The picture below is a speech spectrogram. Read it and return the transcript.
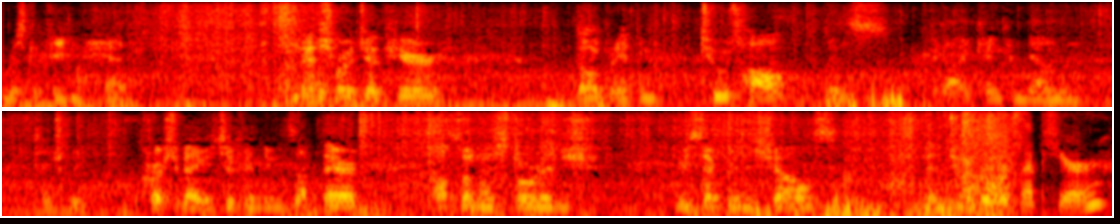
risk of hitting my head. Mesh storage up here, don't put anything too tall because the guy can come down and potentially crush your bag of chicken things up there. Also mesh storage, three separated shelves, and then two drawers. up here.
